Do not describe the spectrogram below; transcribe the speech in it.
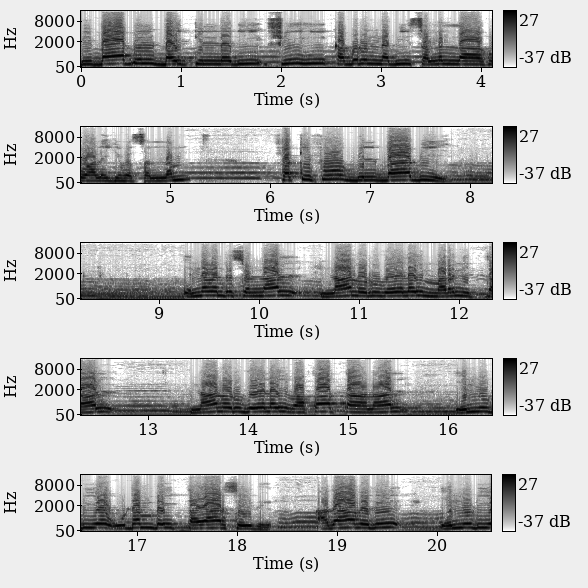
பிபாபில் பைத்தில்லதி ஃபீஹி கபருன் நபி சல்லல்லாஹு அலைஹி வசல்லம் ஃபகிஃபு பில் பாபி. என்னவென்று சொன்னால் நான் ஒருவேளை மரணித்தால் நான் ஒருவேளை வஃபாத்தானால் என்னுடைய உடம்பை தயார் செய்து அதாவது என்னுடைய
